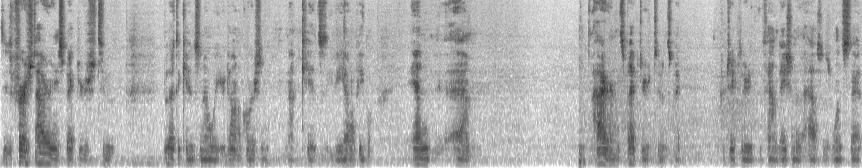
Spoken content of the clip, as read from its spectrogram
the first hire inspectors to let the kids know what you're doing, of course, and not kids, the young people. And um, hire an inspector to inspect particularly the foundation of the houses once that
